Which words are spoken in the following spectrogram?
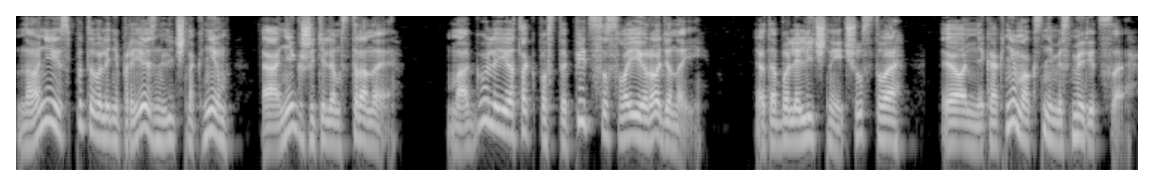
но они испытывали неприязнь лично к ним, а не к жителям страны. Могу ли я так поступить со своей родиной? Это были личные чувства, и он никак не мог с ними смириться.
